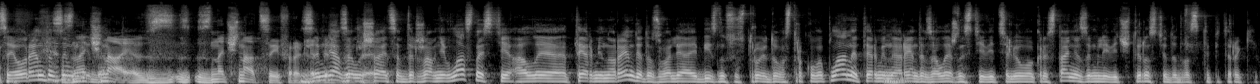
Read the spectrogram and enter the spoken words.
Це оренда землі, значна, з- значна цифра для Земля залишається в державній власності, але термін оренди дозволяє бізнесу строїти довгострокові плани. Терміни оренди в залежності від цільового використання землі від 14 до 25 років.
